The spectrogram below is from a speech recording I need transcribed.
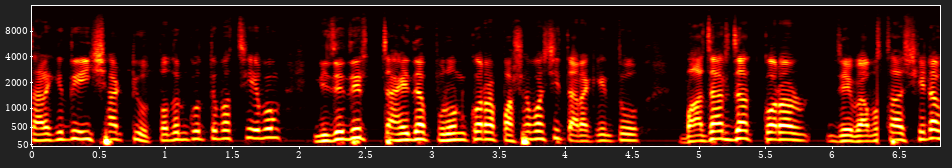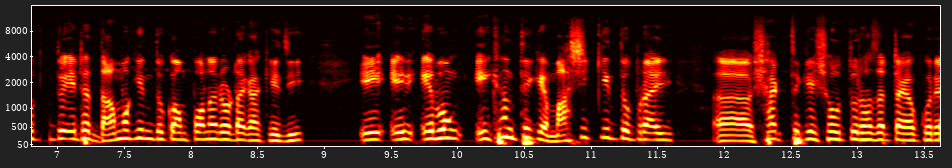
তারা কিন্তু এই সারটি উৎপাদন করতে পারছে এবং নিজেদের চাহিদা পূরণ করার পাশাপাশি তারা কিন্তু বাজারজাত করার যে ব্যবস্থা, সেটাও কিন্তু, এটার দামও কিন্তু কম, পনেরো টাকা কেজি। এবং এখান থেকে মাসিক কিন্তু প্রায় ষাট থেকে সত্তর হাজার টাকা করে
